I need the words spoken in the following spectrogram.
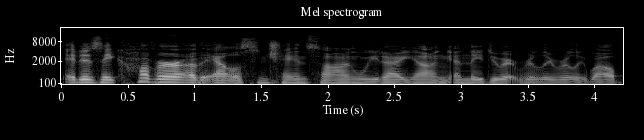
It is a cover of Alice in Chains song "We Die Young," and they do it really, really well.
